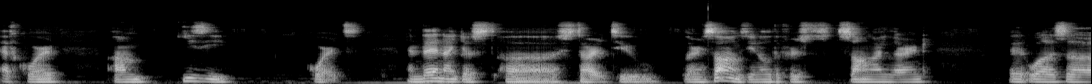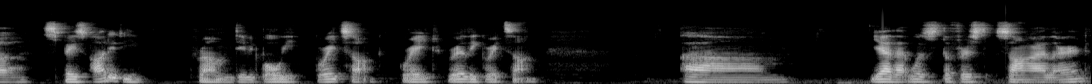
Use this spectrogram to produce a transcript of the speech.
F chord, um, easy chords. And then I just uh, started to learn songs. You know the first song I learned it was uh, Space Oddity from David Bowie. Great song. Great, really great song. Um, yeah, that was the first song I learned.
